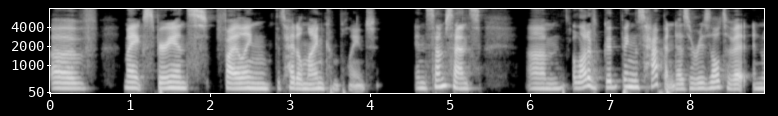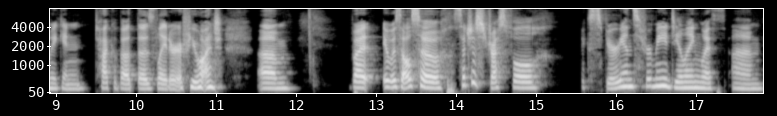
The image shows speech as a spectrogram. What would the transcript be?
of my experience filing the Title IX complaint. In some sense, um, a lot of good things happened as a result of it, and we can talk about those later if you want. Um, but it was also such a stressful experience for me dealing with um,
